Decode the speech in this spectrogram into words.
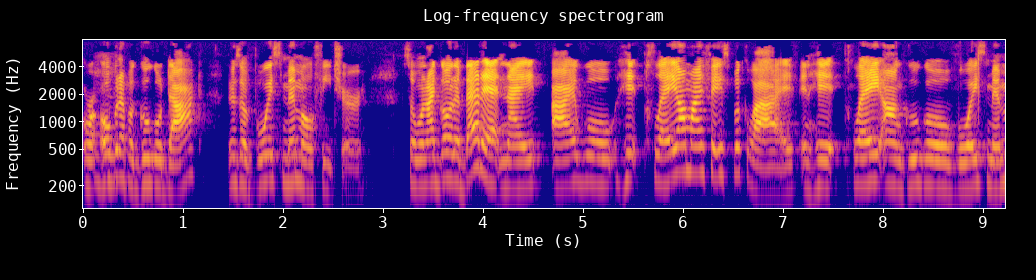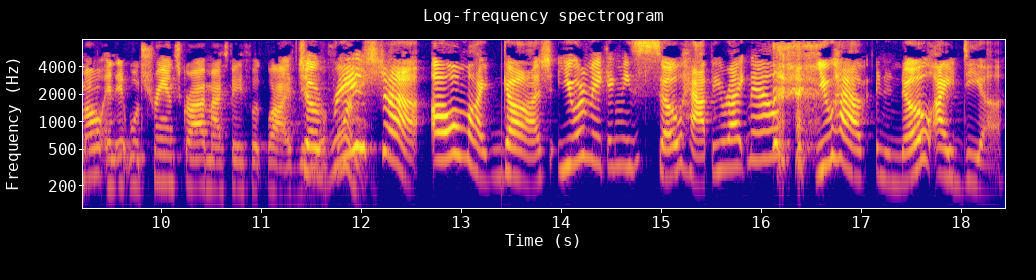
or open up a Google Doc, there's a voice memo feature. So when I go to bed at night, I will hit play on my Facebook Live and hit play on Google Voice Memo, and it will transcribe my Facebook Live video for. Jereshia, oh my gosh, you are making me so happy right now. you have no idea.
